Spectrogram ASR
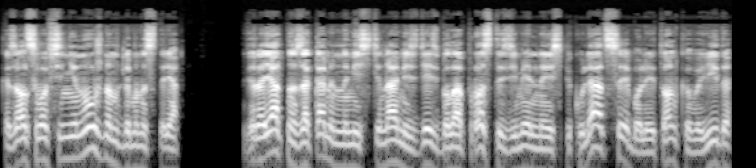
казался вовсе ненужным для монастыря. Вероятно, за каменными стенами здесь была просто земельная спекуляция более тонкого вида,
